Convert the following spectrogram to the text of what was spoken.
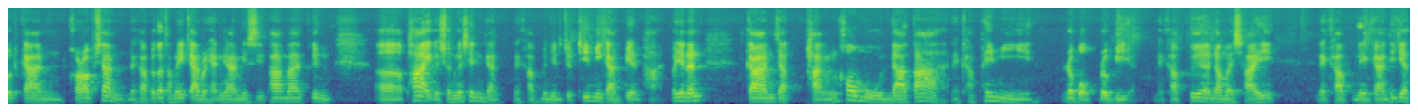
ลดการ corruption นะครับแล้วก็ทำให้การบริหารงานมีประสิทธิภาพมากขึ้นภาคเอกชนก็เช่นกันนะครับมันอยู่ในจุดที่มีการเปลี่ยนผ่าน เพราะฉะนั้นการจัดผังข้อมูล Data นะครับให้มีระบบระเบียบนะครับเพื่อนำมาใช้ นะครับในการที่จะ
